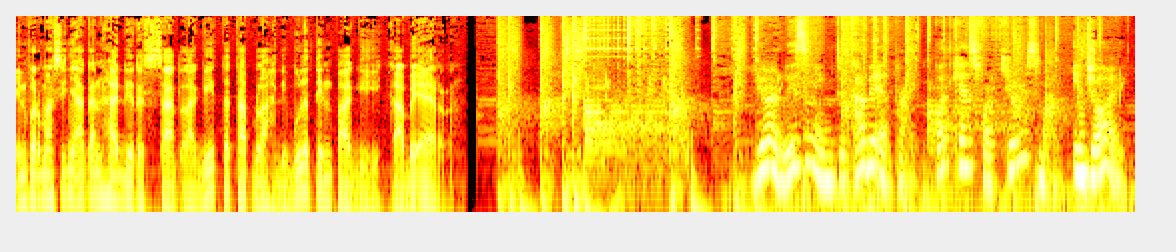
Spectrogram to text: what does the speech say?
Informasinya akan hadir saat lagi, tetaplah di Buletin Pagi KBR. You're listening to KBR Pride, podcast for curious mind. Enjoy!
